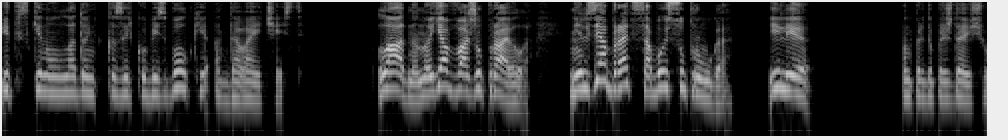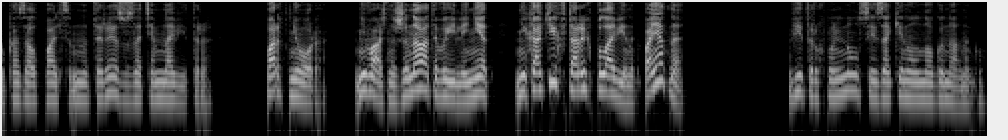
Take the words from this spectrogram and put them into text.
Пит вскинул ладонь к козырьку бейсболки, отдавая честь. «Ладно, но я ввожу правила. Нельзя брать с собой супруга. Или...» Он предупреждающе указал пальцем на Терезу, затем на Витера. «Партнера. Неважно, женаты вы или нет. Никаких вторых половинок. Понятно?» Витер ухмыльнулся и закинул ногу на ногу.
